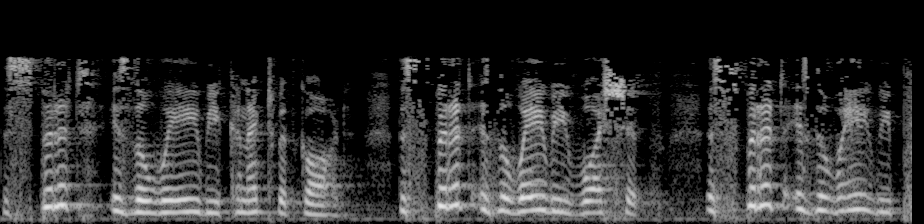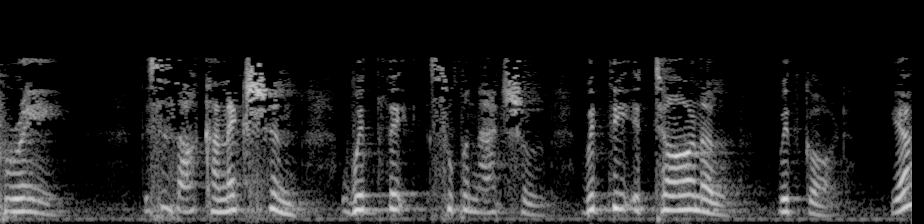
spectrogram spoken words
The Spirit is the way we connect with God. The Spirit is the way we worship. The Spirit is the way we pray. This is our connection with the supernatural, with the eternal, with God. Yeah?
